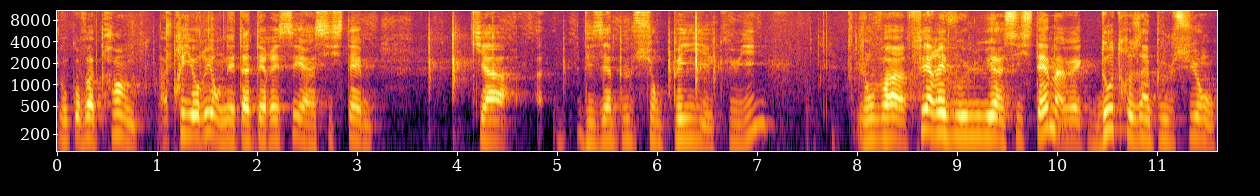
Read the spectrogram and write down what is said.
Donc on va prendre, a priori on est intéressé à un système qui a des impulsions PI et QI, et on va faire évoluer un système avec d'autres impulsions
